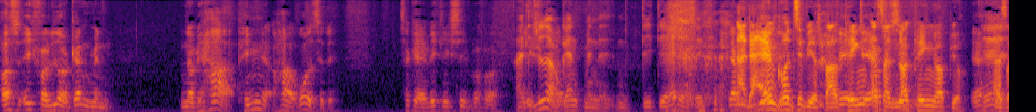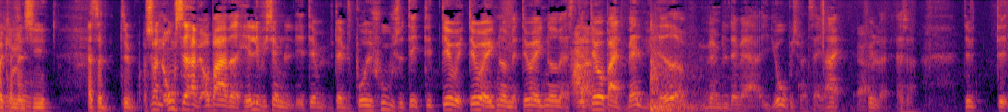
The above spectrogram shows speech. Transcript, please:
også ikke for at lyde arrogant, men når vi har pengene og har råd til det, så kan jeg virkelig ikke se, hvorfor... Nej, ikke det lyder arrogant, men øh, det, det er det altså ikke. Jamen, Nej, der er jo en grund til, at vi har sparet Det- penge, det altså så nok penge op jo. Ja. Ja, altså det kan man sige. Altså, det, Og så nogle steder har vi også bare været heldige, for eksempel da, da vi boede i huset, det, det, det, var, det var ikke noget med, det var ikke noget med, altså, det, det, var bare et valg, vi havde, og hvem ville da være idiot, hvis man sagde nej, Ja. ja. føler jeg. Altså, det, det,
